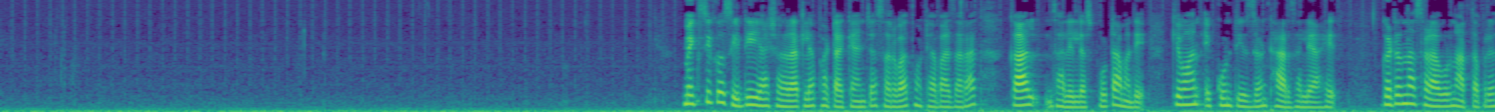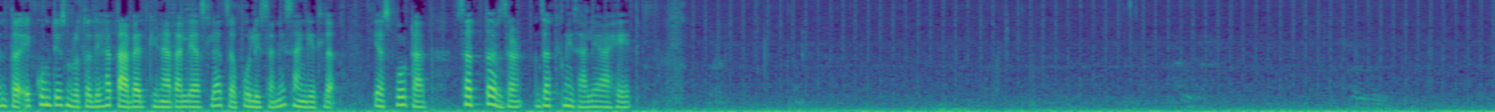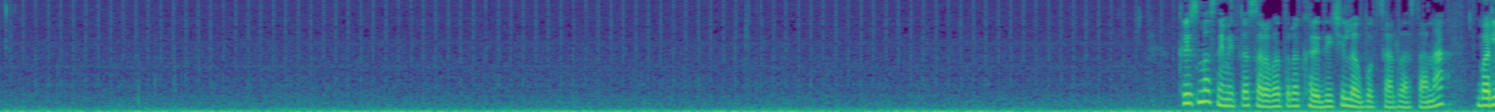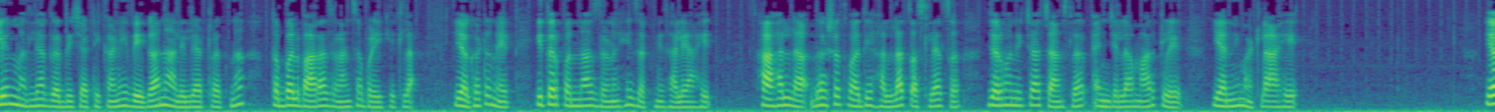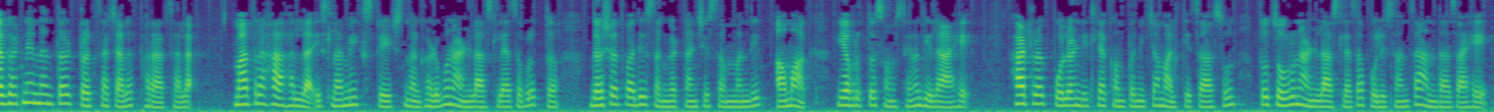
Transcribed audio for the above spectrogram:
मेक्सिको सिटी या शहरातल्या फटाक्यांच्या सर्वात मोठ्या बाजारात काल झालेल्या स्फोटामध्ये किमान एकोणतीस जण ठार झाले आहेत. घटनास्थळावरून आतापर्यंत एकोणतीस मृतदेह ताब्यात घेण्यात आले असल्याचं पोलिसांनी सांगितलं. या स्फोटात सत्तर जण जखमी झाले आहेत. ख्रिसमस निमित्त सर्वत्र खरेदीची लगबग चालू असताना बर्लिनमधल्या गर्दीच्या ठिकाणी वेगानं आलेल्या ट्रकनं तब्बल बारा जणांचा बळी घेतला. या घटनेत इतर पन्नास जणही जखमी झाले आहेत. हा हल्ला दहशतवादी हल्लाच असल्याचं जर्मनीच्या चान्सलर अँजेला मार्कले यांनी म्हटलं आहे. या घटनेनंतर ट्रकचा चालक फरार झाला. मात्र हा हल्ला इस्लामिक स्टेट्सनं घडवून आणला असल्याचं वृत्त दहशतवादी संघटनांशी संबंधित अमाक या वृत्तसंस्थेनं दिलं आहे. हा ट्रक पोलंड इथल्या कंपनीच्या मालकीचा असून तो चोरून आणला असल्याचा पोलिसांचा अंदाज आहे.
